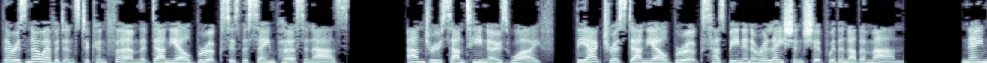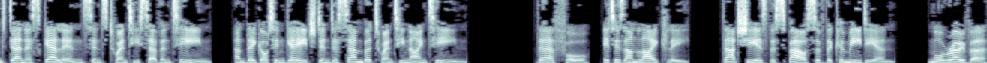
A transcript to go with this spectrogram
there is no evidence to confirm that Danielle Brooks is the same person as Andrew Santino's wife. The actress Danielle Brooks has been in a relationship with another man named Dennis Gelin since 2017, and they got engaged in December 2019. Therefore, it is unlikely that she is the spouse of the comedian. Moreover,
